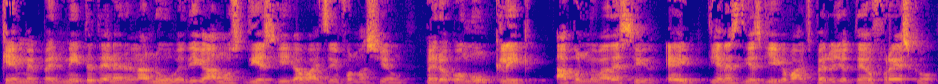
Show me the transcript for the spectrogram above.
que me permite tener en la nube, digamos, 10 gigabytes de información, pero con un clic Apple me va a decir, hey, tienes 10 gigabytes, pero yo te ofrezco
